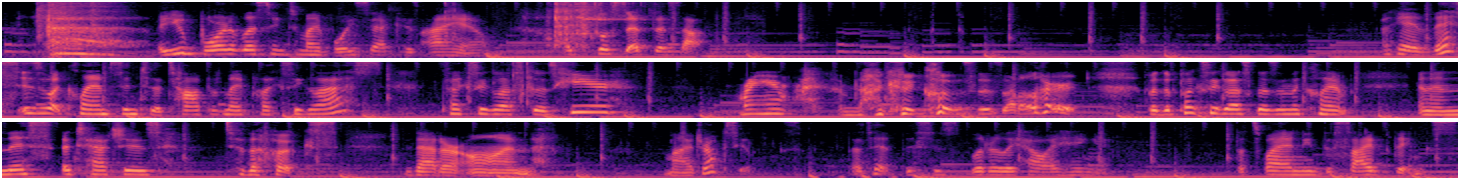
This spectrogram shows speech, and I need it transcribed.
Are you bored of listening to my voice yet? Because I am. Let's go set this up. Okay, this is what clamps into the top of my plexiglass. Plexiglass goes here. I'm not gonna close this, that'll hurt. But the plexiglass goes in the clamp and then this attaches to the hooks that are on my drop ceilings. That's it, this is literally how I hang it. That's why I need the side things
